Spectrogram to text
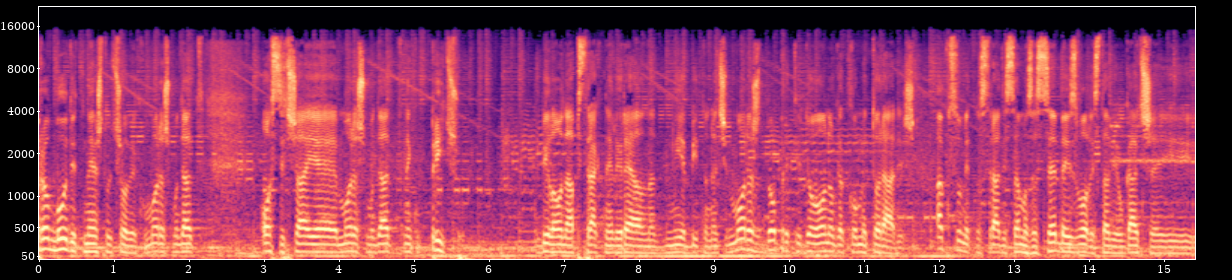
probuditi nešto u čovjeku, moraš mu dati osjećaje, moraš mu dati neku priču. Bila ona abstraktna ili realna, nije bitno. Znači, moraš dopriti do onoga kome to radiš. Ako se umjetnost radi samo za sebe, izvoli, stavi u gaće i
